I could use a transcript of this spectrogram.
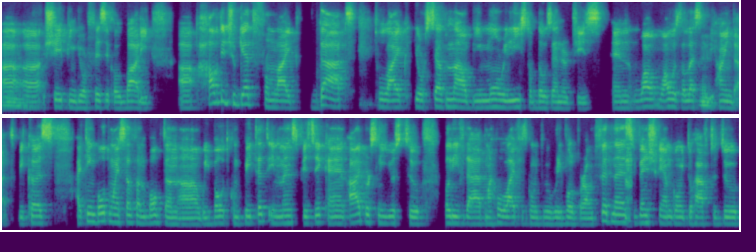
uh, mm. uh, shaping your physical body uh, how did you get from like that to like yourself now being more released of those energies? And what, what was the lesson mm. behind that? Because i think both myself and bogdan uh, we both competed in men's physique and i personally used to believe that my whole life is going to revolve around fitness. Eventually i'm going to have to do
